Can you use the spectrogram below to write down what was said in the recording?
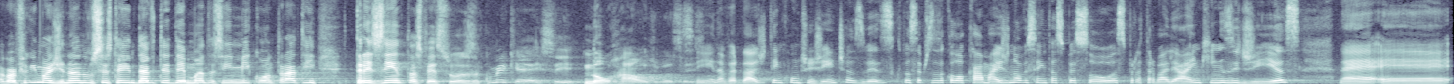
Agora, fico imaginando, vocês têm, devem ter demanda assim, me contratem 300 pessoas. Como é que é esse know-how de vocês? Sim, na verdade, tem contingente, às vezes, que você precisa colocar mais de 900 pessoas para trabalhar em 15 dias. Né? É,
